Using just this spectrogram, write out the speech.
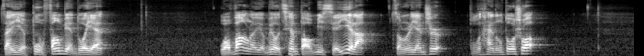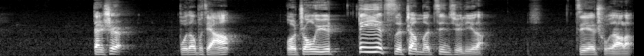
咱也不方便多言。我忘了有没有签保密协议了。总而言之，不太能多说。但是不得不讲，我终于第一次这么近距离的接触到了。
